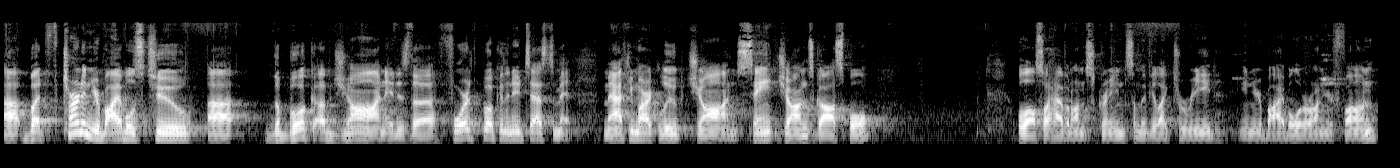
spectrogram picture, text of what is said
Uh, but turn in your Bibles to uh, the book of John. It is the fourth book in the New Testament Matthew, Mark, Luke, John, St. John's Gospel. We'll also have it on screen. Some of you like to read in your Bible or on your phone.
